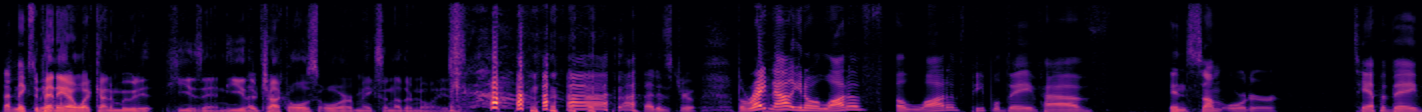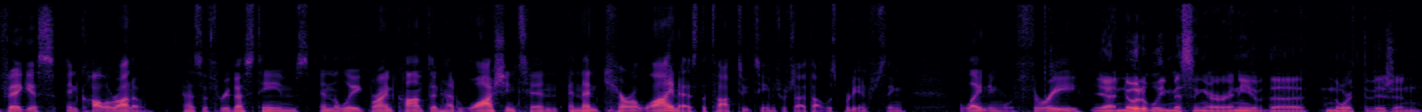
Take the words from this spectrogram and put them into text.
That makes Depending on what kind of mood it, he is in, he either That's right. chuckles or makes another noise. that is true. But right now, you know, a lot of a lot of people, Dave, have in some order Tampa Bay, Vegas, and Colorado as the three best teams in the league. Brian Compton had Washington and then Carolina as the top two teams, which I thought was pretty interesting. Lightning were three. yeah, notably missing are any of the North Division.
